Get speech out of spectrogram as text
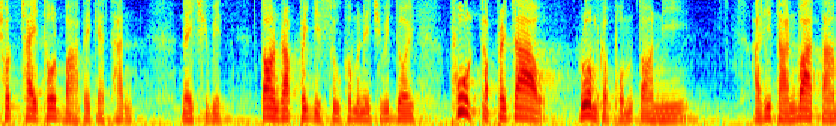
ชดใช้โทษบาปให้แก่ท่านในชีวิต ต้อนรับพระเยซูเข้ามาในชีวิตโดย พูดกับพระเจ้าร่วมกับผมตอนนี้ อธิษฐานว่าตาม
